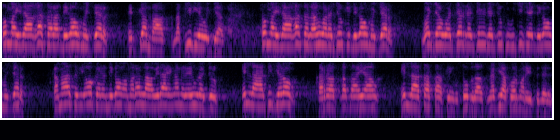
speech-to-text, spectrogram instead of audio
uma idaa asala dhigaw ma jar idkan baas. Nafyigiy wajihaas uma idaa asala huwa rajulki dhigaw ma jar wajha waja rajuli rajulka wijishay dhigaw majar kama sidi oo kale dhigaw amar allahu ilahi amrhu rajul ilaa hadi jaro karad khadaayaa ilaa tasaaskusuubadaas nafya kormarisade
